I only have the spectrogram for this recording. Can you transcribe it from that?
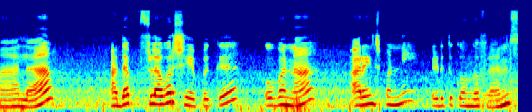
மேலே அதை ஃப்ளவர் ஷேப்புக்கு ஒவ்வொன்றா அரேஞ்ச் பண்ணி எடுத்துக்கோங்க ஃப்ரெண்ட்ஸ்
